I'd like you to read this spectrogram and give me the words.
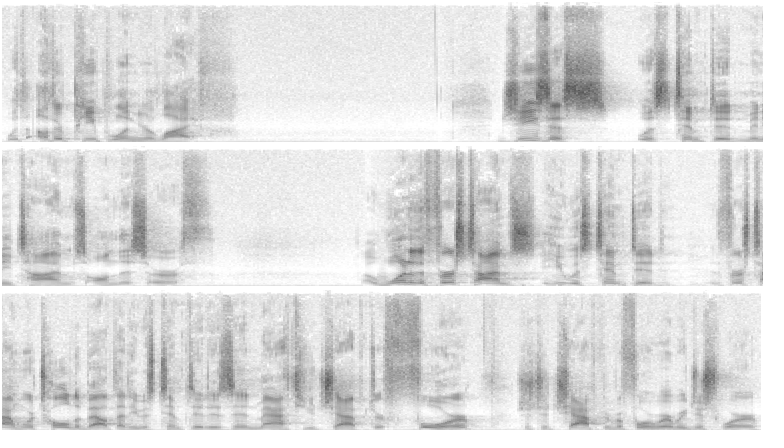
with other people in your life. Jesus was tempted many times on this earth. Uh, one of the first times he was tempted the first time we're told about that he was tempted is in Matthew chapter 4, just a chapter before where we just were.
